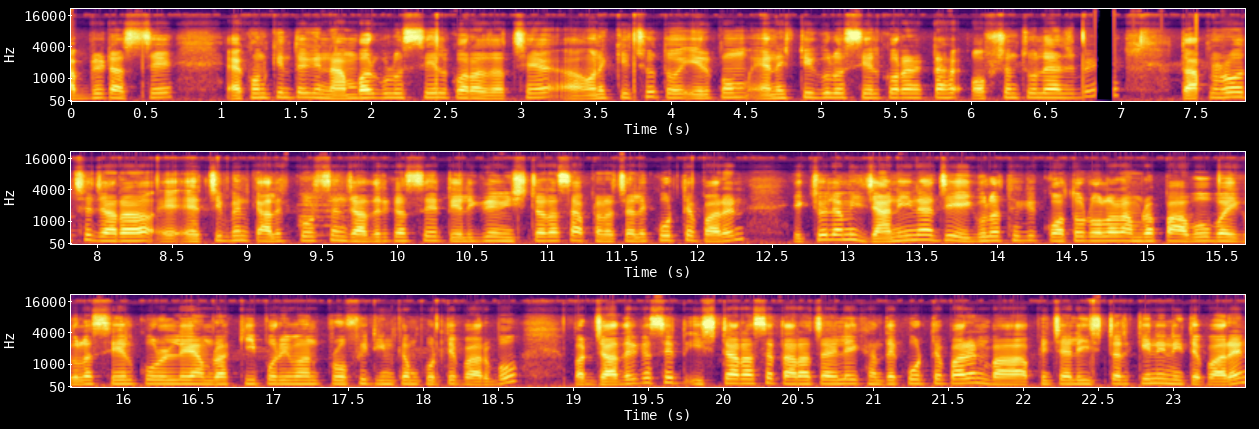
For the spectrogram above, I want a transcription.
আপডেট আসছে। এখন কিন্তু এই নাম্বারগুলো সেল করা যাচ্ছে অনেক কিছু। তো এরকম এনএফটিগুলো সেল করার একটা অপশন চলে আসবে। তো আপনারা হচ্ছে যারা অ্যাচিভমেন্ট কালেক্ট করছেন, যাদের কাছে টেলিগ্রাম স্টার আছে, আপনারা চাইলে করতে পারেন। অ্যাকচুয়ালি আমি জানি না যে এগুলো থেকে কত ডলার আমরা পাবো বা এগুলো সেল করলে আমরা কি পরিমাণ প্রফিট ইনকাম করতে পারব। বাট যাদের কাছে স্টার আছে, তারা চাইলে এখান থেকে করতে পারেন বা আপনি চাইলে স্টার কিনে নিতে পারেন।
